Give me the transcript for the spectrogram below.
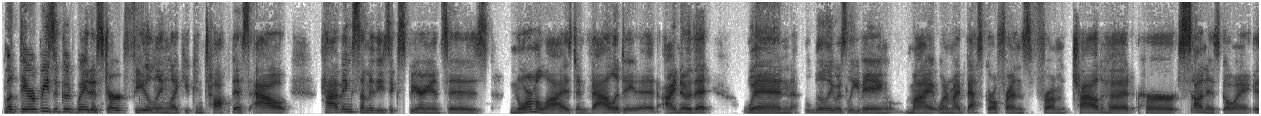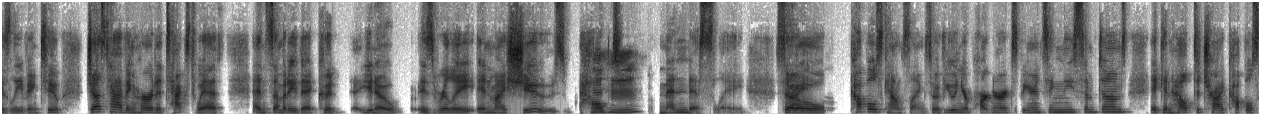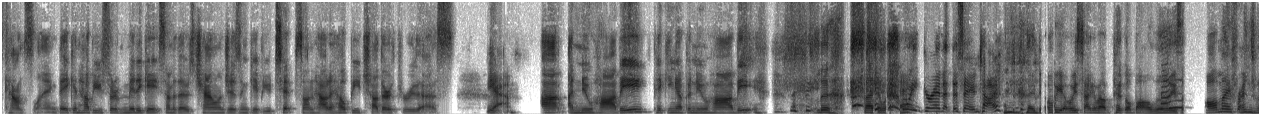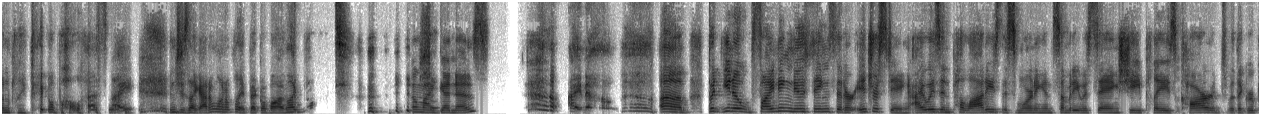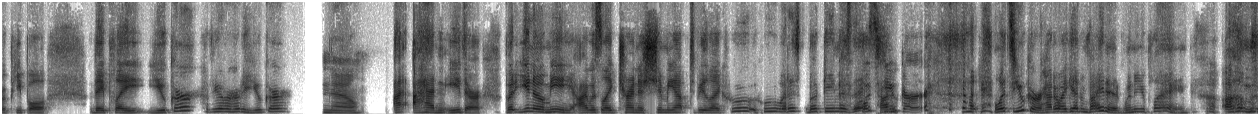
But therapy is a good way to start feeling like you can talk this out. Having some of these experiences normalized and validated. I know that when Lily was leaving, my one of my best girlfriends from childhood, her son is going is leaving too. Just having her to text with and somebody that could, you know, is really in my shoes helped mm-hmm. tremendously. So right couples counseling. So if you and your partner are experiencing these symptoms, it can help to try couples counseling. They can help you sort of mitigate some of those challenges and give you tips on how to help each other through this. Yeah. Uh, a new hobby, picking up a new hobby. By the way, we grin at the same time. I know we always talk about pickleball. Lily's like, all my friends want to play pickleball last night. And she's like, I don't want to play pickleball. I'm like, what? oh my goodness. I know. Um, but you know, finding new things that are interesting. I was in Pilates this morning and somebody was saying she plays cards with a group of people. They play euchre. Have you ever heard of euchre? No. I, I hadn't either. But you know me, I was like trying to shimmy up to be like, who, who, what is, what game is this? What's How euchre? Do, what's euchre? How do I get invited? When are you playing? Um,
